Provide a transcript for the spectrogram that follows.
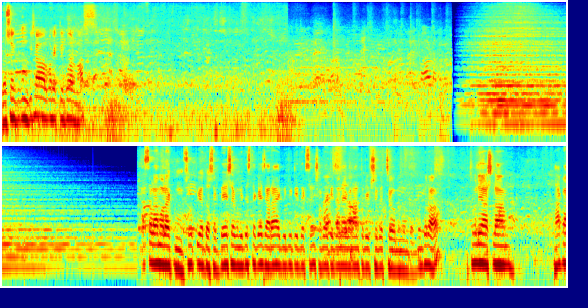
দর্শক বিশাল বড় একটি বড় মাছ। আসসালামু আলাইকুম। সুপ্রিয় দর্শক, দেশ এবং বিদেশ থেকে যারা এই ভিডিওটি দেখছেন, সবাইকে জানাই এবার আন্তরিক শুভেচ্ছা অভিনন্দন। বন্ধুরা, চলে আসলাম ঢাকা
